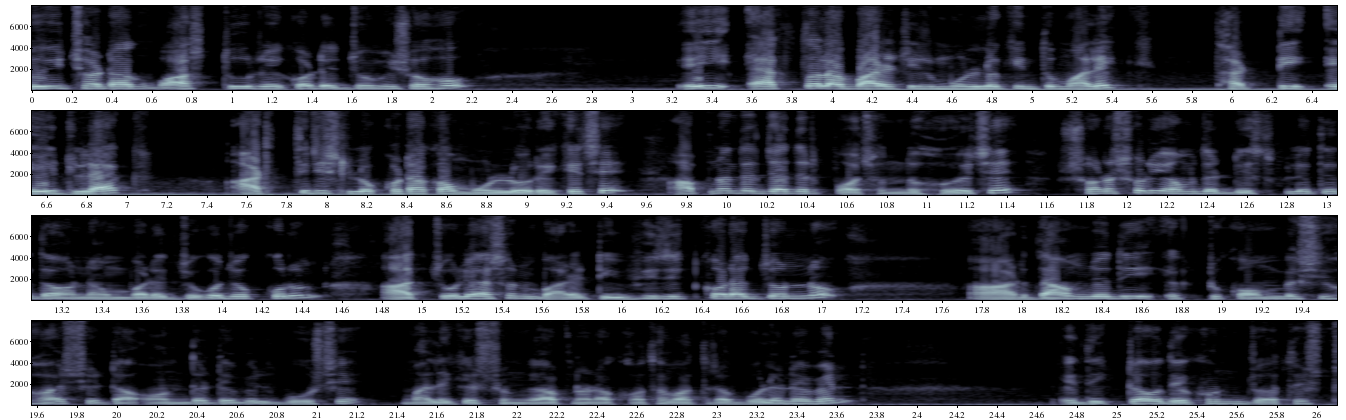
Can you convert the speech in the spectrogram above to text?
দুই ছটাক বাস্তু রেকর্ডের জমিসহ এই একতলা বাড়িটির মূল্য কিন্তু মালিক থার্টি এইট ল্যাখ আটত্রিশ লক্ষ টাকা মূল্য রেখেছে। আপনাদের যাদের পছন্দ হয়েছে, সরাসরি আমাদের ডিসপ্লেতে দেওয়া নাম্বারে যোগাযোগ করুন আর চলে আসুন বাড়িটি ভিজিট করার জন্য। আর দাম যদি একটু কম বেশি হয়, সেটা অন দ্য টেবিল বসে মালিকের সঙ্গে আপনারা কথাবার্তা বলে নেবেন। এদিকটাও দেখুন, যথেষ্ট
